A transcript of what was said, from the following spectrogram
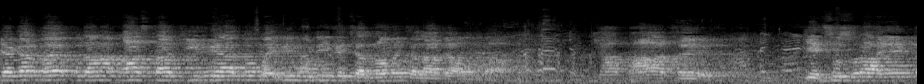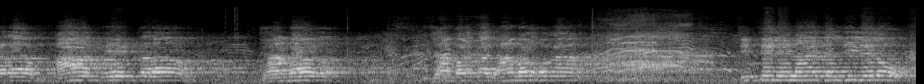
कि अगर मैं खुदा ना खास्ता जीत गया तो मैं भी मोदी के चरणों में चला जाऊँगा। क्या बात है? कि सुसरा एक तरफ़, आप एक तरफ़। झामड़ झामड़ का झामड़ होगा। जितने लेना है जल्दी ले लो।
